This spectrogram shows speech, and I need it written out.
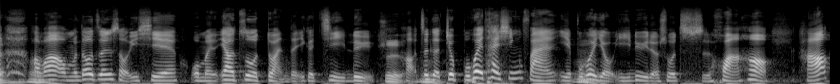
好不好？我们都遵守一些我们要做短的一个纪律，是好，这个就不会太心烦，也不会有疑虑的。说实话，哈。好，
